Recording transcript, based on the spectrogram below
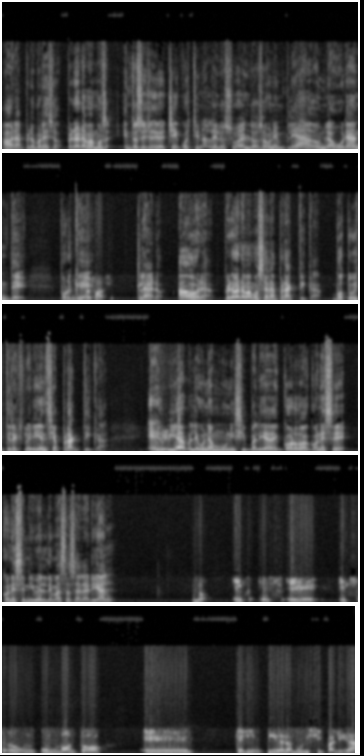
Ahora, pero por eso. Pero ahora vamos. Entonces yo digo, che, cuestionarle los sueldos a un empleado, a un laburante. ¿Por qué? No es fácil. Claro. Ahora, pero ahora vamos a la práctica. Vos tuviste la experiencia práctica. ¿Es Sí. viable una municipalidad de Córdoba con ese, con ese nivel de masa salarial? No, es, es, eh, es un, un monto eh, que le impide a la municipalidad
